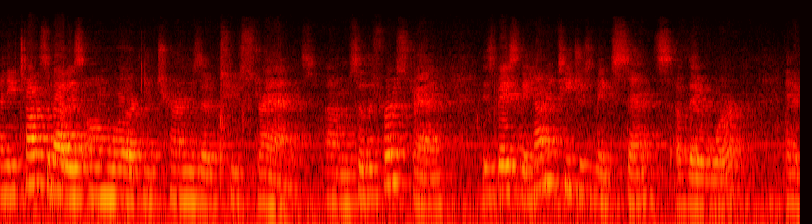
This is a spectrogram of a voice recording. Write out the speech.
And he talks about his own work in terms of two strands. Um, so the first strand is basically how do teachers make sense of their work in a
